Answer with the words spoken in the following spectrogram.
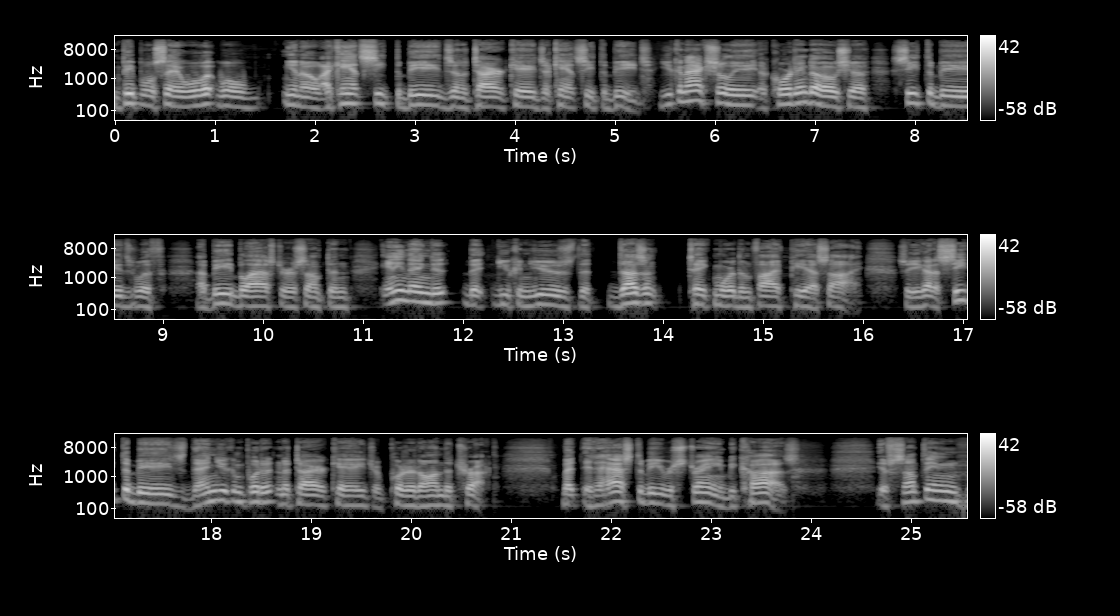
and people will say, well, well, you know, I can't seat the beads in a tire cage. I can't seat the beads. You can actually, according to OSHA, seat the beads with a bead blaster or something. Anything that, that you can use that doesn't take more than 5 psi. So you got to seat the beads, then you can put it in a tire cage or put it on the truck. But it has to be restrained because if something,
